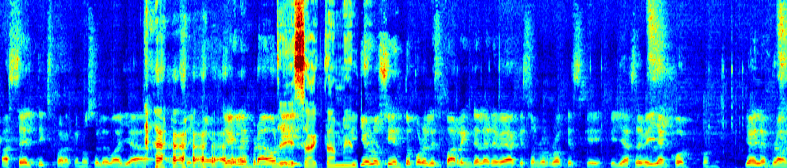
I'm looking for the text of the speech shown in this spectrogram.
a Celtics para que no se le vaya el señor Jalen Brown. Exactamente. Y yo lo siento por el sparring de la NBA, que son los Rockets que, ya se veían con, con Jalen Brown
